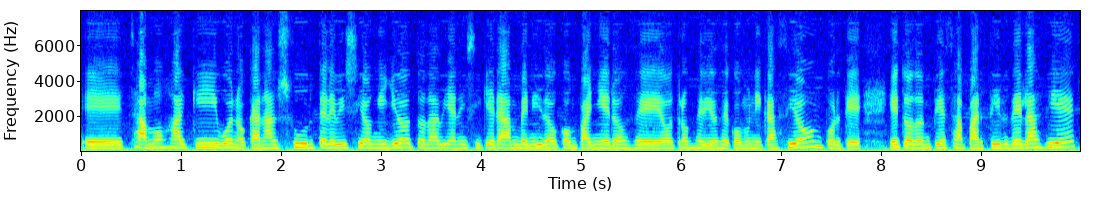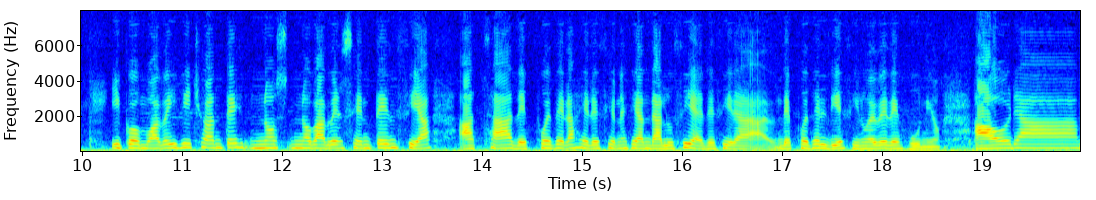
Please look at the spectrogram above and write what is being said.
Eh, estamos aquí, bueno, Canal Sur Televisión y yo, todavía ni siquiera han venido compañeros de otros medios de comunicación porque eh, todo empieza a partir de las 10 y como habéis dicho antes, no, va a haber sentencia hasta después de las elecciones de Andalucía, es decir, después del 19 de junio. Ahora...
